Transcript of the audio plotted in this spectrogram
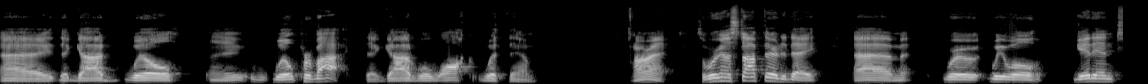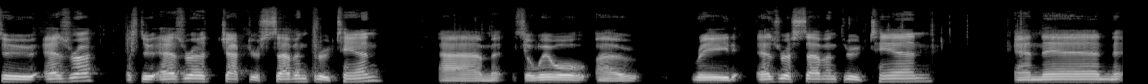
uh, that God will uh, will provide, that God will walk with them. All right, so we're going to stop there today. Um, we will get into Ezra. Let's do Ezra chapter seven through ten. Um, so we will uh, read Ezra 7 through 10, and then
